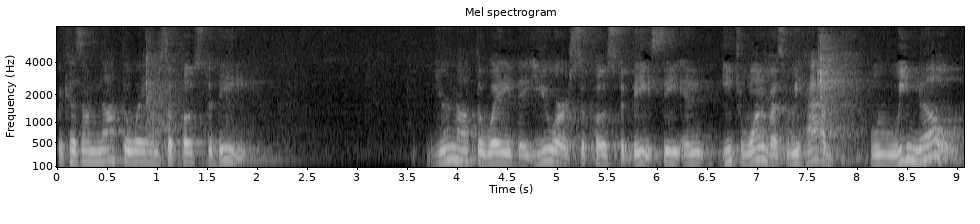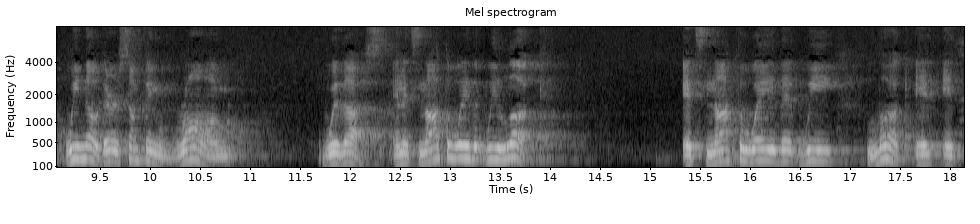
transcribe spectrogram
Because I'm not the way I'm supposed to be. You're not the way that you are supposed to be. See, in each one of us, we have, we know, we know there is something wrong with us. And it's not the way that we look. It's not the way that we look. It, it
